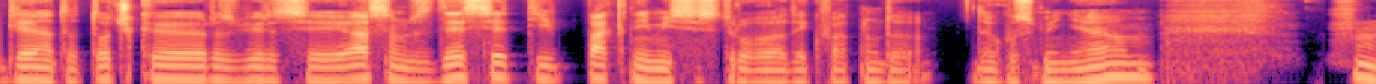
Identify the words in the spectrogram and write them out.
гледната точка, разбира се. Аз съм с 10 и пак не ми се струва адекватно да, да го сменявам. Хм.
